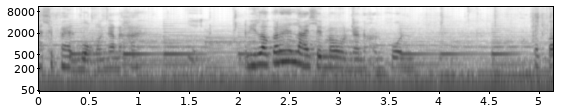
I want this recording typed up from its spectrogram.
R18 บวกเหมือนกันนะคะ อันนี้เราก็ได้ลายเซ็นมาเหมือนกันนะคะทุกคน ต่อไป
